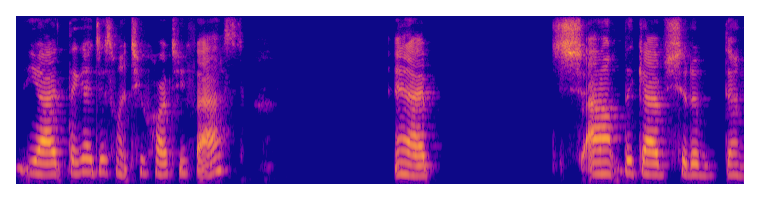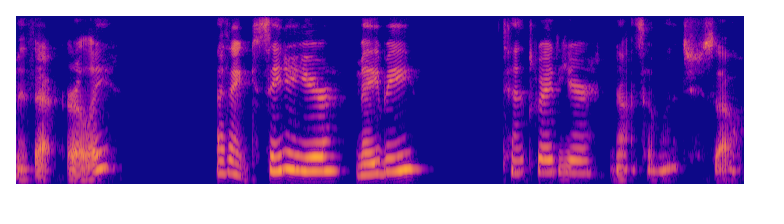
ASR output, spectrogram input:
yeah, I think I just went too hard too fast. And I I don't think I should have done it that early. I think senior year, maybe. 10th grade year, not so much. So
